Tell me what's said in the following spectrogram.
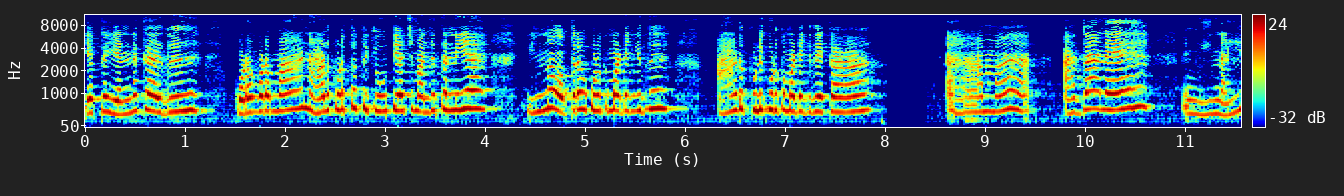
எக்கா என்னக்கா இது? குடம் குடமா நாலு குடத்தை தூக்கி ஊத்தியாச்சு மஞ்சள் தண்ணிய? இன்னும் உத்தரவு கொடுக்க மாட்டேங்குது. ஆடு புளி கொடுக்க மாட்டேங்குதேக்கா ஆமா அதானே. நல்ல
